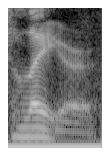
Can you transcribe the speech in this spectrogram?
Slayer.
